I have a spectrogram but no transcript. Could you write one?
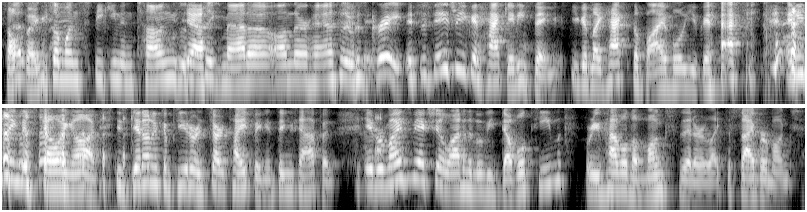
Something. someone speaking in tongues with Yeah. stigmata on their hands. It was great. It's the days where you could hack anything. You could like hack the Bible. You could hack anything that's going on. You just get on a computer and start typing, and things happen. It reminds me actually a lot of the movie Double Team, where you have all the monks that are like the cyber monks.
